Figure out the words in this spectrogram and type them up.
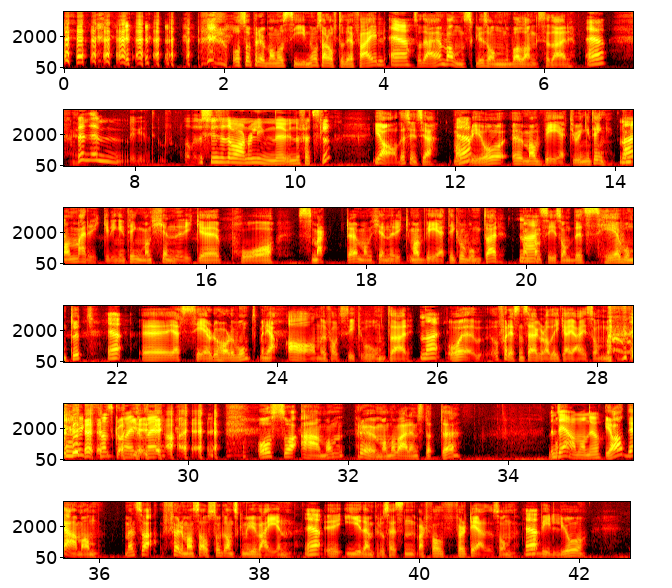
og så prøver man å si noe, så er det ofte det feil. Ja. Så det er en vanskelig sånn balanse der. ja. Men um, syns du det var noe lignende under fødselen? Ja, det syns jeg. Man, Ja. blir jo, eh, man vet jo ingenting. Man merker ingenting. Man kjenner ikke på smerte. Man, ikke, man vet ikke hvor vondt det er. Man Nei. kan si sånn Det ser vondt ut. Ja. Eh, Jeg ser du har det vondt, men jeg aner faktisk ikke hvor vondt det er. Nei. Og, forresten så er jeg glad det ikke er jeg som sant? skal gjøre ja. Og så man, prøver man å være en støtte. Men det er man jo. Ja, det er man. Men så føler man seg også ganske mye i veien Ja. uh, i den prosessen. I hvert fall følte jeg det sånn. Ja. Man vil jo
